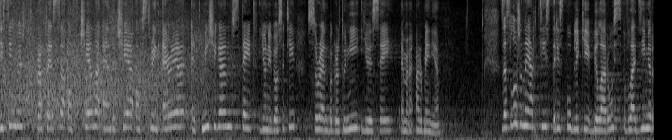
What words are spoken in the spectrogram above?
Distinguished Professor of Cello and the Chair of String Area at Michigan State University, Suren Bagratuni, USA, Армения. Заслуженный артист Республики Беларусь Владимир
